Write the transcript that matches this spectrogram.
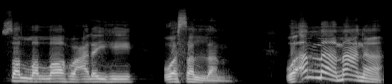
صلى الله عليه وسلم. وأما معنى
